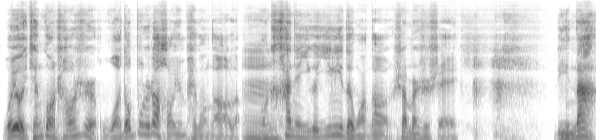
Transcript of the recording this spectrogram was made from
我有一天逛超市，我都不知道好运拍广告了，嗯。我看见一个伊利的广告，上面是谁？李娜、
